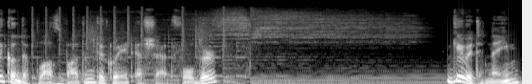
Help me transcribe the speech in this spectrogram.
Click on the plus button to create a shared folder, give it a name,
